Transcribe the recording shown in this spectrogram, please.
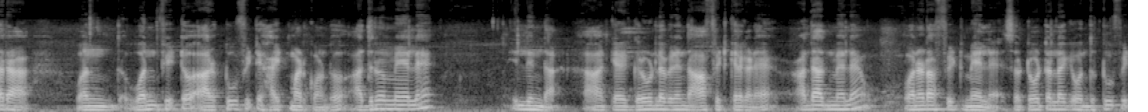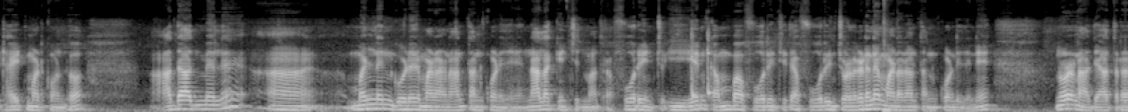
ಥರ ಒಂದು one feet or two feet height ಮಾಡಿಕೊಂಡು ಅದ್ರ ಮೇಲೆ ಇಲ್ಲಿಂದ ಕೆ ಗ್ರೌಂಡ್ ಲೆವೆಲಿಂದ ಹಾಫ್ ಫೀಟ್ ಕೆಳಗಡೆ ಅದಾದಮೇಲೆ ಒನ್ ಆ್ಯಂಡ್ ಹಾಫ್ ಫೀಟ್ ಮೇಲೆ. ಸೊ ಟೋಟಲಾಗಿ ಒಂದು ಟೂ ಫೀಟ್ ಹೈಟ್ ಮಾಡಿಕೊಂಡು ಅದಾದಮೇಲೆ ಮಣ್ಣಿನ ಗೋಡೆ ಮಾಡೋಣ ಅಂತ ಅಂದ್ಕೊಂಡಿದ್ದೀನಿ ನಾಲ್ಕು ಇಂಚಿದ್ದು ಮಾತ್ರ ಫೋರ್ ಇಂಚು ಈ ಏನು ಕಂಬ ಫೋರ್ ಇಂಚ್ ಇದೆ ಆ ಫೋರ್ ಇಂಚ್ ಒಳಗಡೆ ಮಾಡೋಣ ಅಂತ ಅಂದ್ಕೊಂಡಿದ್ದೀನಿ ನೋಡೋಣ ಅದು ಯಾವ ಥರ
